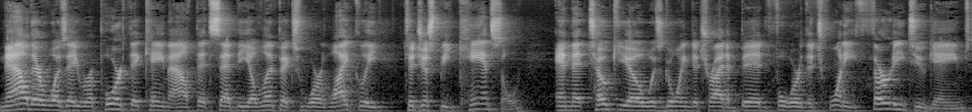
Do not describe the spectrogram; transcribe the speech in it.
Now, there was a report that came out that said the Olympics were likely to just be canceled and that Tokyo was going to try to bid for the 2032 games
